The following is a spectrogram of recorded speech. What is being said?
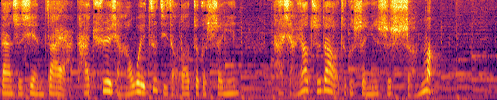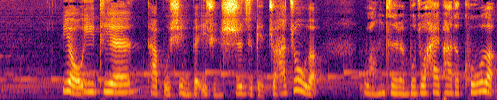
但是现在啊，他却想要为自己找到这个声音。他想要知道这个声音是什么。有一天，他不幸被一群狮子给抓住了。王子忍不住害怕的哭了，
